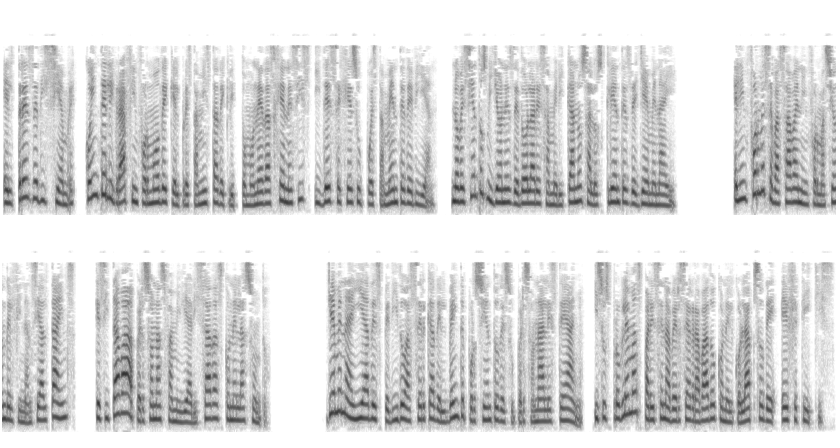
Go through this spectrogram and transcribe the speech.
El 3 de diciembre, Cointelegraph informó de que el prestamista de criptomonedas Genesis y DCG supuestamente debían 900 millones de dólares americanos a los clientes de Gemini. El informe se basaba en información del Financial Times, que citaba a personas familiarizadas con el asunto. Gemini ha despedido a cerca del 20% de su personal este año, y sus problemas parecen haberse agravado con el colapso de FTX.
